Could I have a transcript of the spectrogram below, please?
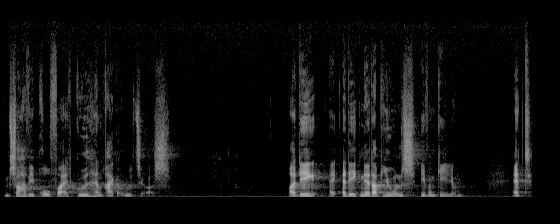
jamen så har vi brug for, at Gud han rækker ud til os. Og er det, er det ikke netop julens evangelium? At,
